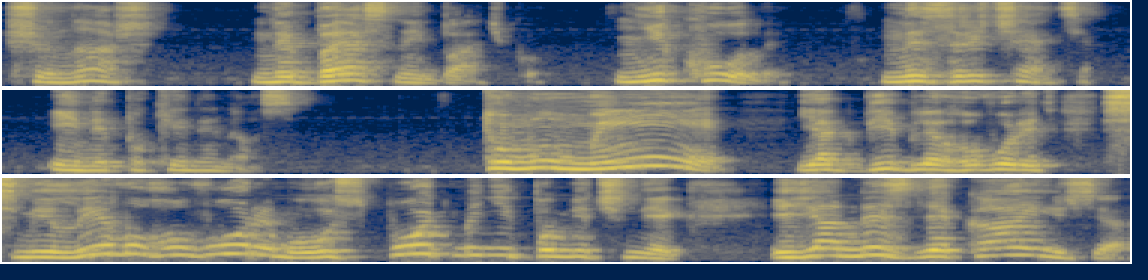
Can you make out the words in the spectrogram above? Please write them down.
що наш небесний батько ніколи не зречеться і не покине нас. Тому ми, як Біблія говорить, сміливо говоримо, Господь мені помічник, і я не злякаюся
